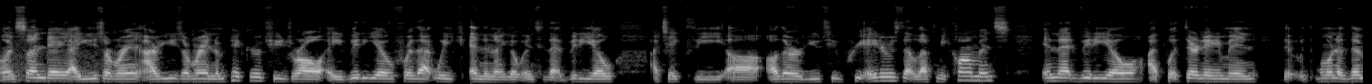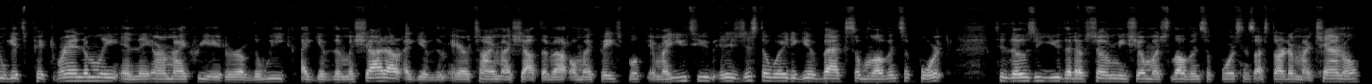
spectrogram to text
On Sunday, I use a ran I use a random picker to draw a video for that week, and then I go into that video. I take the uh, other YouTube creators that left me comments in that video. I put their name in one of them gets picked randomly and they are my creator of the week. I give them a shout out. I give them airtime. I shout them out on my Facebook and my YouTube. It is just a way to give back some love and support to those of you that have shown me so much love and support since I started my channel.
